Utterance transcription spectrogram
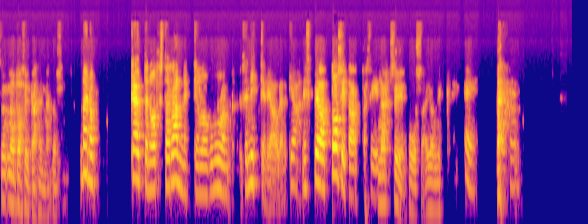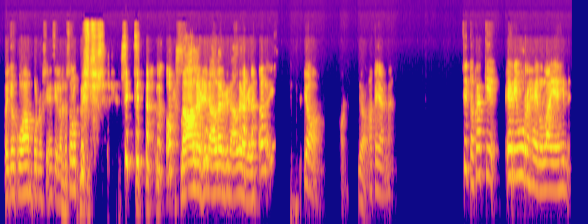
Se- Ne on tosi tähän näköisiä. Mä en ole käyttänyt oikeastaan rannekelloa, kun mulla on se nikkeliallergia. Niin pitää olla tosi tarkka siitä. Mutta siinä puussa ei ole nikkeliä. Ei. On joku ampunut siihen silloin, kun se on ollut pystyssä. Sitten Mä allerginen, allerginen, allerginen. Joo, Joo. aika jännä. Sitten on kaikki eri urheilulajeihin.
